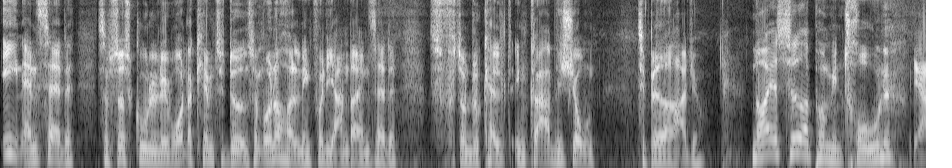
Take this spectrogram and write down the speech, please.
en ansatte, som så skulle løbe rundt og kæmpe til døden som underholdning for de andre ansatte, som du kaldte en klar vision til bedre radio. Når jeg sidder på min trone Ja,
